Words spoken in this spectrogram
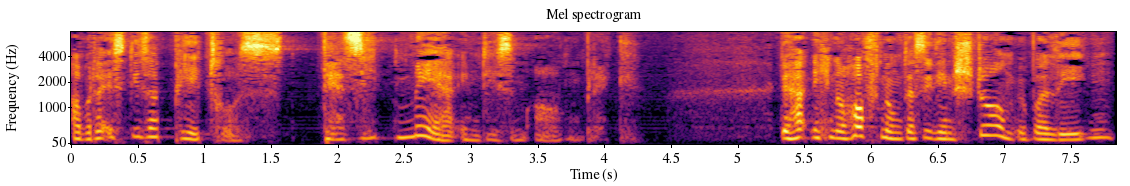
Aber da ist dieser Petrus, der sieht mehr in diesem Augenblick. Der hat nicht nur Hoffnung, dass sie den Sturm überlegen,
